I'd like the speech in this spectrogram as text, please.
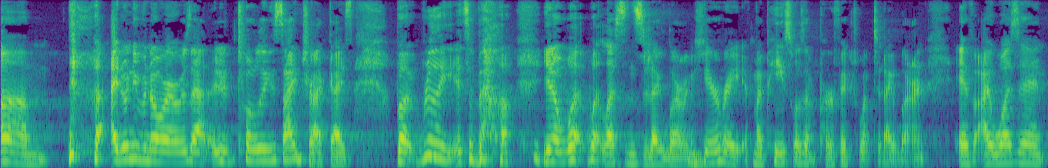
Um, I don't even know where I was at. I totally sidetracked, guys. But really, it's about you know what what lessons did I learn here, right? If my pace wasn't perfect, what did I learn? If I wasn't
